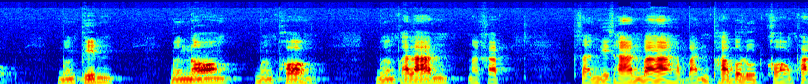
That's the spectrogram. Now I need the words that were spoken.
ก เมืองพิน เมืองน้อง เมืองพอง เมืองพารานนะครับ สันนิษฐานว่าบรรพบุรุษของพระ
